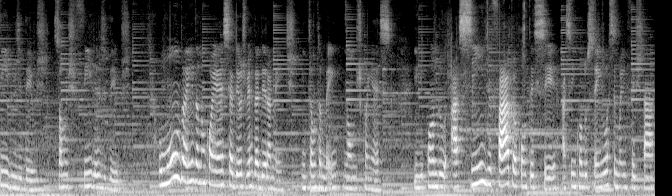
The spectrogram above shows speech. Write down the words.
filhos de Deus, somos filhas de Deus. O mundo ainda não conhece a Deus verdadeiramente, então também não nos conhece. E quando assim de fato acontecer, assim quando o Senhor se manifestar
